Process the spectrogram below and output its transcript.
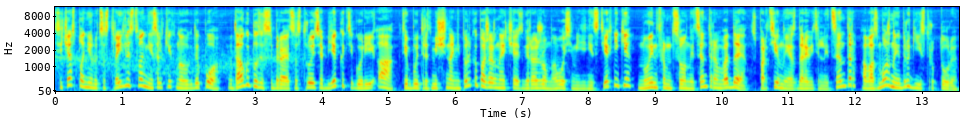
Сейчас планируется строительство нескольких новых депо. В Даугавпилсе собирается строить объект категории А, где будет размещена не только пожарная часть с гаражом на 8 единиц техники, но и информационный центр МВД, спортивный и оздоровительный центр, а возможно и другие структуры.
